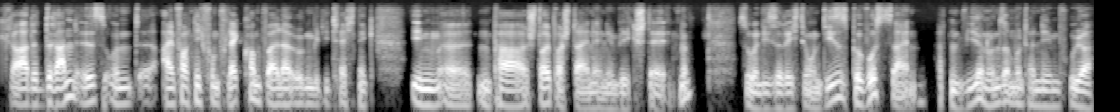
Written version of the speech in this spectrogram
gerade dran ist und äh, einfach nicht vom Fleck kommt, weil da irgendwie die Technik ihm äh, ein paar Stolpersteine in den Weg stellt. Ne? So in diese Richtung. Und dieses Bewusstsein hatten wir in unserem Unternehmen früher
